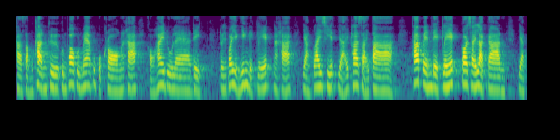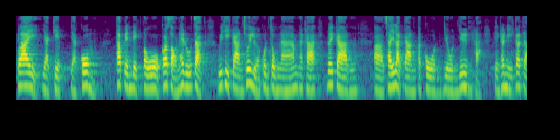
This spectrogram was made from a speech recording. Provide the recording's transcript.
ค่ะสำคัญคือคุณพ่อคุณแม่ผู้ปกครองนะคะ ขอให้ดูแลเด็ก โดยเฉพาะอย่างยิ่งเด็กเล็กนะคะ อย่างใกล้ชิดอย่าให้คลาดสายตา ถ้าเป็นเด็กเล็กก็ใช้หลักการอย่าใกล้ อย่าเก็บ อย่าก้ม ถ้าเป็นเด็กโตก็สอนให้รู้จักวิธีการช่วยเหลือคนจมน้ำนะคะ ด้วยการใช้หลักการตะโกนโยนยื่นค่ะ เพียงเท่านี้ก็จะ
